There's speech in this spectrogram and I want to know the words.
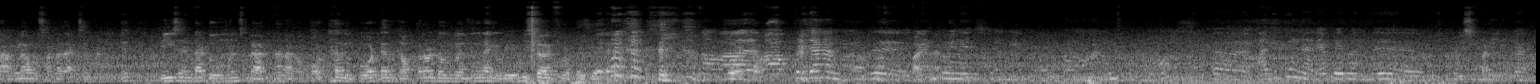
நாங்களும் அவங்க சொன்னதை அக்செப்ட் பண்ணிட்டு ரீசெண்டாக டூ மந்த்ஸ் பேக் தான் நாங்கள் போட்டது போட்டதுக்கப்புறம் டூ மந்த்ஸ் நாங்கள் பேபி ஷவர் ஃபோட்டோஸ் வேறு போட்டோம். அப்படிதான் நாங்கள் வந்து பண்ண. கன்ஃபர்மேஷன் போட்டோம் அனௌன்ஸ் பண்ணோம் அஹ் அதுக்கும் நிறைய பேர் வந்து விஷ் பண்ணியிருக்காங்க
